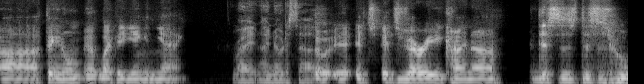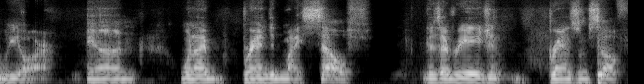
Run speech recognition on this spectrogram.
uh, thing on it like a yin and yang. Right. I noticed that. So it, it's it's very kind of this is this is who we are. And when I branded myself, because every agent brands himself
